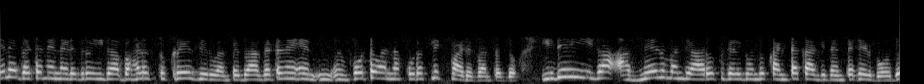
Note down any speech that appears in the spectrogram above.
ಏನೇ ಘಟನೆ ನಡೆದ್ರು ಈಗ ಬಹಳಷ್ಟು ಕ್ರೇಜ್ ಇರುವಂತದ್ದು ಆ ಘಟನೆ ಫೋಟೋವನ್ನ ಕೂಡ ಕ್ಲಿಕ್ ಮಾಡಿರುವಂತದ್ದು ಇದೇ ಈಗ ಹದಿನೇಳು ಮಂದಿ ಆರೋಪಿಗಳಿಗೆ ಒಂದು ಆಗಿದೆ ಅಂತ ಹೇಳ್ಬಹುದು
